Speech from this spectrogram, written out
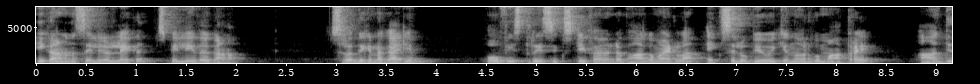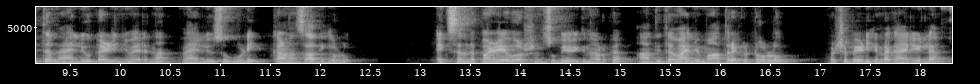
ഈ കാണുന്ന സെല്ലുകളിലേക്ക് സ്പിൽ ചെയ്ത് കാണാം. ശ്രദ്ധിക്കേണ്ട കാര്യം ഓഫീസ് ത്രീ സിക്സ്റ്റി ഫൈവിന്റെ ഭാഗമായിട്ടുള്ള എക്സൽ ഉപയോഗിക്കുന്നവർക്ക് മാത്രമേ ആദ്യത്തെ വാല്യൂ കഴിഞ്ഞു വരുന്ന വാല്യൂസ് കൂടി കാണാൻ സാധിക്കുള്ളൂ. എക്സലിന്റെ പഴയ വേർഷൻസ് ഉപയോഗിക്കുന്നവർക്ക് ആദ്യത്തെ വാല്യൂ മാത്രമേ കിട്ടുള്ളൂ പക്ഷെ പേടിക്കേണ്ട കാര്യമില്ല.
